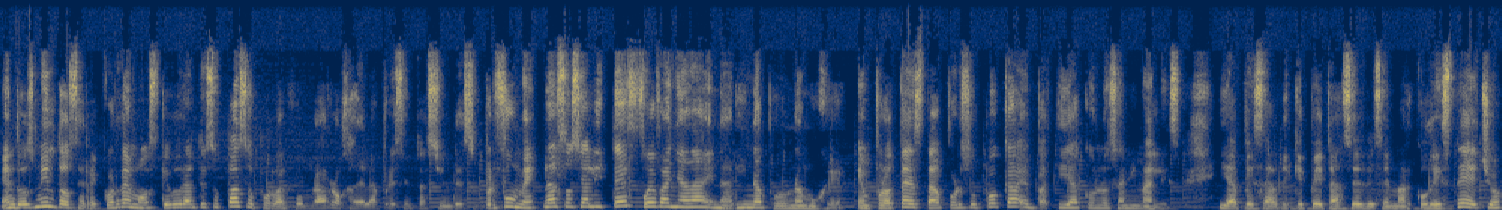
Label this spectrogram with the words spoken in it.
En 2012 recordemos que durante su paso por la alfombra roja de la presentación de su perfume, la socialité fue bañada en harina por una mujer, en protesta por su poca empatía con los animales. Y a pesar de que PETA se desenmarcó de este hecho,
